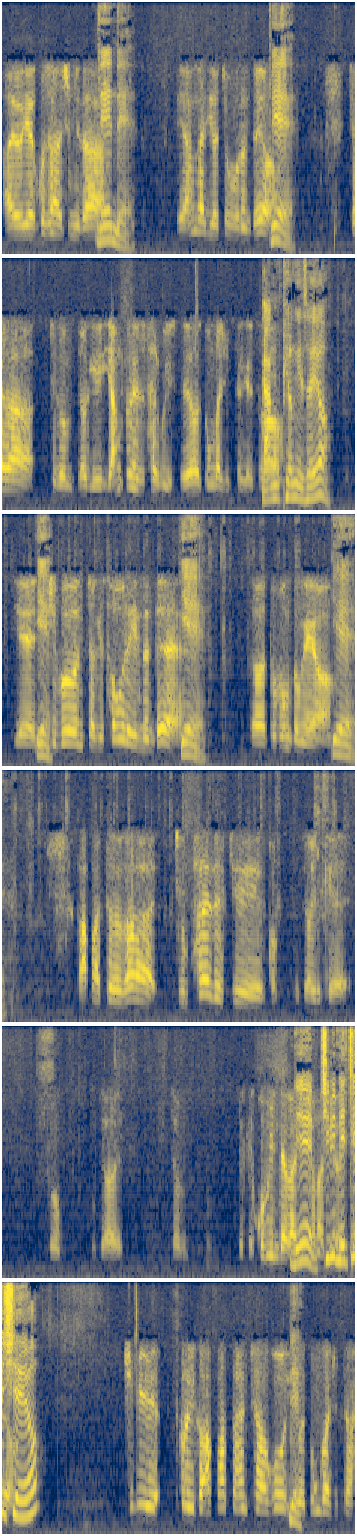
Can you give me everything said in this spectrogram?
아유, 예, 고생하십니다. 네네. 네. 예, 한 가지 여쭤보는데요. 네. 제가 지금 여기 양평에서 살고 있어요. 농가주택에서. 양평에서요? 예, 예. 집은 저기 서울에 있는데. 예. 어, 도봉동에요. 예. 아파트가 지금 팔아야 될지, 저, 이렇게, 그, 저, 좀, 이렇게 고민돼가지고. 네, 집이 몇 채시예요? 집이 그러니까 아파트 한 채하고 네. 이거 농가주택 한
